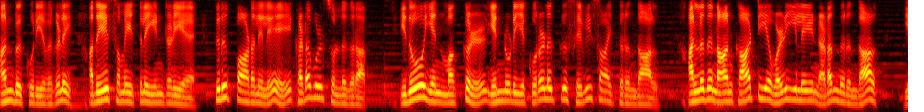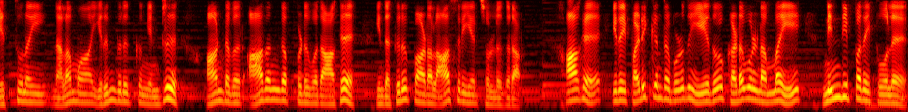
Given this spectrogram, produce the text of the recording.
அன்புக்குரியவர்களே அதே சமயத்திலே இன்றைய திருப்பாடலிலே கடவுள் சொல்லுகிறார் இதோ என் மக்கள் என்னுடைய குரலுக்கு செவி சாய்த்திருந்தால் அல்லது நான் காட்டிய வழியிலே நடந்திருந்தால் எத்துணை நலமாய் இருந்திருக்கும் என்று ஆண்டவர் ஆதங்கப்படுவதாக இந்த திருப்பாடல் ஆசிரியர் சொல்லுகிறார். ஆக இதை படிக்கின்ற பொழுது ஏதோ கடவுள் நம்மை நிந்திப்பதைப் போல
